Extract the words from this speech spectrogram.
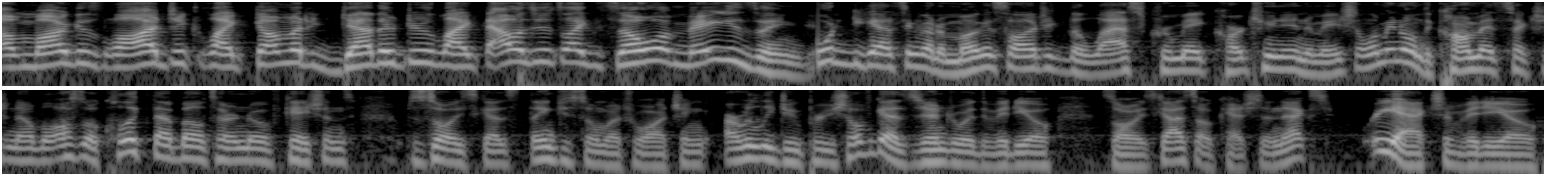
Among Us logic, like coming together, dude. Like that was just like so amazing. What did you guys think about Among Us logic, the last crewmate cartoon animation? Let me know in the comment section down below. Also, click that bell to turn notifications. As always, guys, thank you so much for watching. I really do appreciate. it. You guys enjoyed the video. As always, guys, I'll catch you in the next reaction video.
